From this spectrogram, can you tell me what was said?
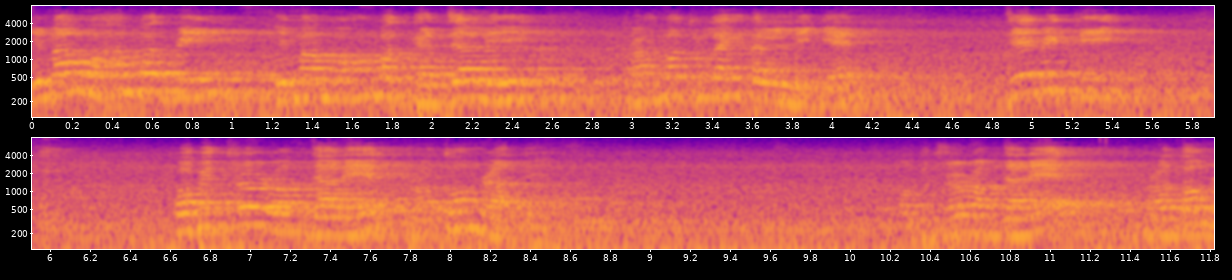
ইমাম মোহাম্মদ বিন ইমাম মোহাম্মদ গজ্জালি রহমতুল্লাহ তাআলা লিখেন, যে ব্যক্তি পবিত্র রমজানের প্রথম রাতে রমজানের প্রথম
